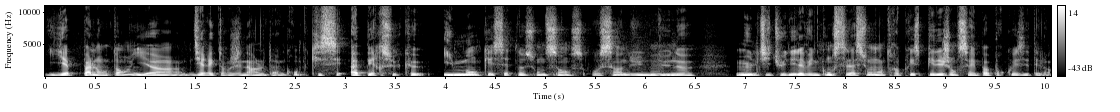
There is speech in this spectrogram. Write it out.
il n'y a pas longtemps, il y a un directeur général d'un groupe qui s'est aperçu qu'il manquait cette notion de sens au sein d'une mmh. multitude. Il avait une constellation d'entreprises, puis les gens ne savaient pas pourquoi ils étaient là.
